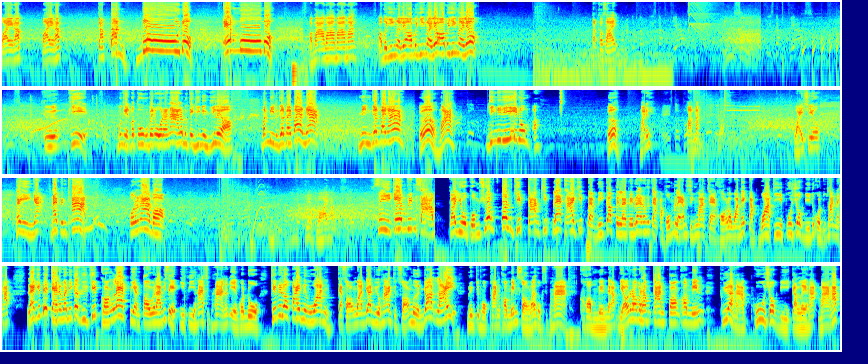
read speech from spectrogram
ไปครับ ไปครับ กัปตันบูโดเอ็มมูโมเอามาเอามาเอามาเอามาเอามายิงหน่อยเร็วเอามายิงหน่อยเร็วเอามายิงหน่อยเร็วตัดเข้าซ้าย คือพี่มึงเห็นประตูกูเป็นโอนาน่าแล้วมึงจะยิงอย่างนี้เลยเหรอ มันหมิ่นเกินไปป้าอย่างเนี้ยหมิ่นเกินไปนะ เออ มา ยิงดีๆหนุ่มเอา เออ มาดิ ปั่นมา ไหวชิว ถ้าอย่างเงี้ย ได้เป็นคาด โอนาน่าบอก เรียบร้อยครับ 4 เกมวิน 3 ก็อยู่ผมช่วงต้นคลิปกลางคลิปและท้ายคลิปแบบนี้ก็เป็นอะไรไปไม่ได้นอกจากกับผมแหลมสิงมาแจกของรางวัลให้กับว่าที่ผู้โชคดีทุกคนทุกท่านนะครับ และคลิปที่แจกในวันนี้ก็คือคลิปของแลกเปลี่ยนต่อเวลาพิเศษ EP 55 นั่นเองคนดู คลิปที่ลงไป 1 วันจะ 2 วันยอดวิว 5.2 หมื่นยอดไลค์ 1.6 พันคอมเมนต์ 265 คอมเมนต์นะครับ เดี๋ยวเรามาทำการกรองคอมเมนต์เพื่อหาผู้โชคดีกันเลยฮะมาครับ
